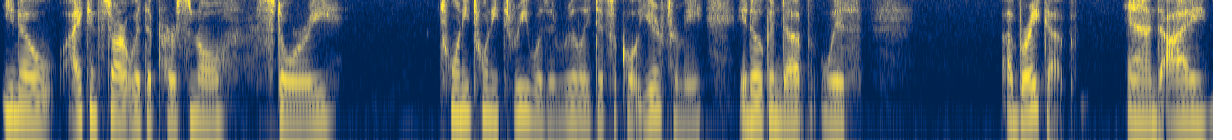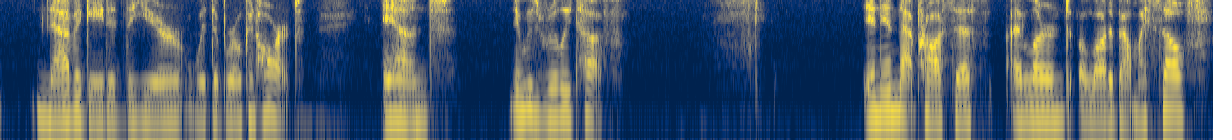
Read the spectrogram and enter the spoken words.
You know, I can start with a personal story. 2023 was a really difficult year for me. It opened up with a breakup, and I navigated the year with a broken heart. And it was really tough. And in that process, I learned a lot about myself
